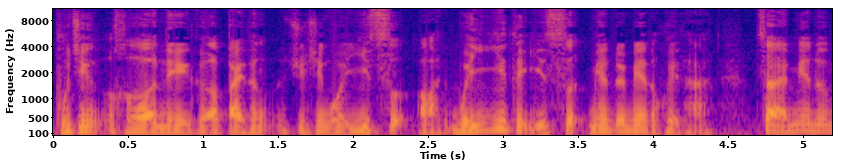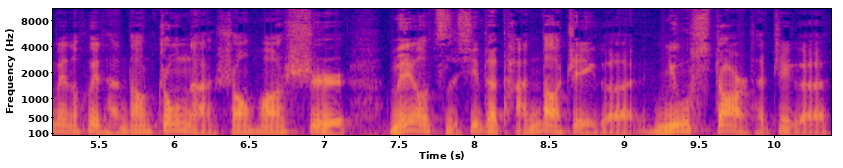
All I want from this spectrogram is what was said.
普京和那个拜登举行过一次啊，唯一的一次面对面的会谈。在面对面的会谈当中呢，双方是没有仔细的谈到这个 New START 这个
